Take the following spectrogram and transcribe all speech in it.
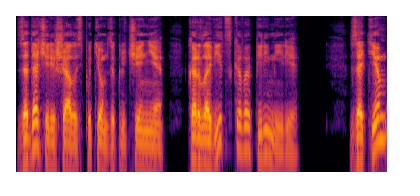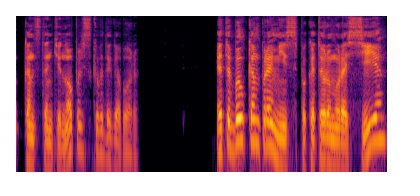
Задача решалась путем заключения Карловицкого перемирия, затем Константинопольского договора. Это был компромисс, по которому Россия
